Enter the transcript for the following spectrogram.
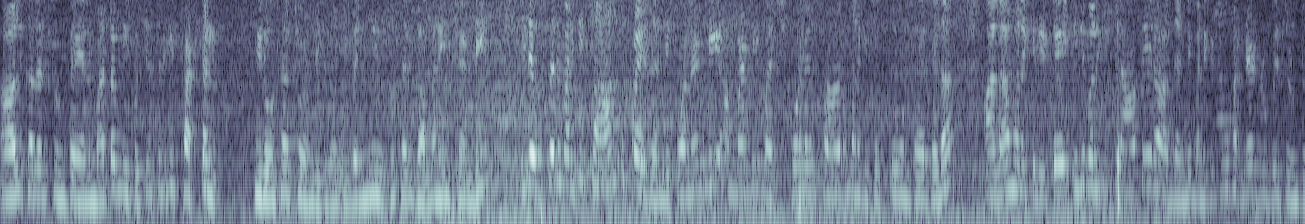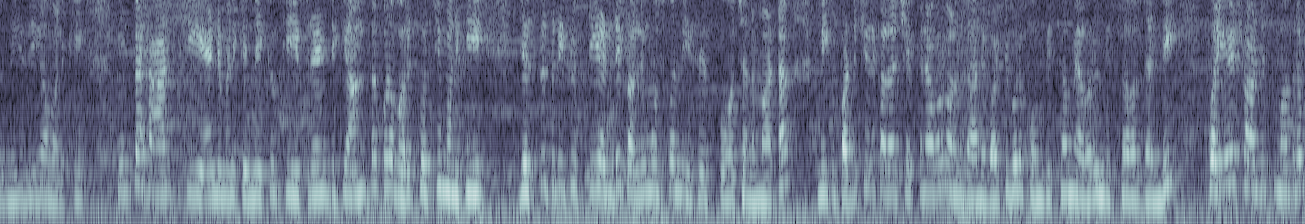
all colours ఉంటాయి అనమాట మీకు వచ్చేసరికి కట్టలు. మీరు ఒకసారి చూడండి ఇదిగోండి ఇవన్నీ ఒకసారి గమనించండి. ఇది ఒకసారి మనకి ఛాన్స్ ప్రైస్ అండి. కొనండి అమ్మండి మర్చిపోండి సార్ మనకి చెప్తూ ఉంటారు కదా. అలా మనకి రిటైల్ ఇది మనకి క్లాతే రాదండి. మనకి టూ హండ్రెడ్ రూపీస్ ఉంటుంది ఈజీగా మనకి. ఇంత హ్యాండ్స్కి అండ్ మనకి నెక్కి ఫ్రంట్కి అంతా కూడా వర్క్ వచ్చి మనకి జస్ట్ త్రీ ఫిఫ్టీ అంటే కళ్ళు మూసుకొని తీసేసుకోవచ్చు అనమాట మీకు పట్టుచీర కలర్ చెప్పినా కూడా మనం దాన్ని బట్టి కూడా పంపిస్తాం. ఎవరు మిస్ అవ్వద్దండి. కొరియర్ షార్ట్స్ మాత్రం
